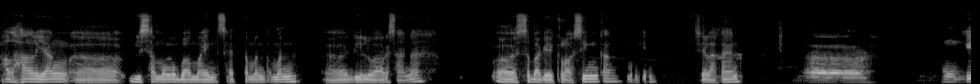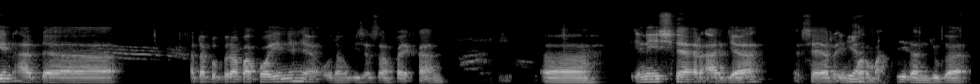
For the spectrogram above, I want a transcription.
hal-hal yang eh, bisa mengubah mindset teman-teman eh, di luar sana Eh, sebagai closing Kang mungkin silakan. eh, mungkin ada ada beberapa poinnya yang orang bisa sampaikan. Eh, ini share aja, share informasi dan juga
